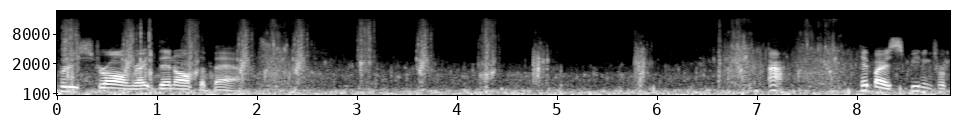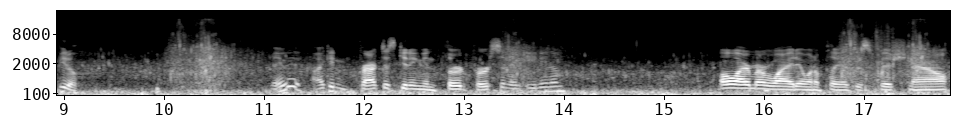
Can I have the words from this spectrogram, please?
pretty strong right then off the bat. Ah! Hit by a speeding torpedo. Maybe I can practice getting in third person and eating them. Oh, I remember why I didn't want to play as this fish now.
